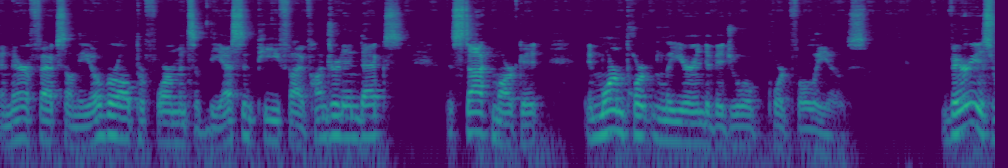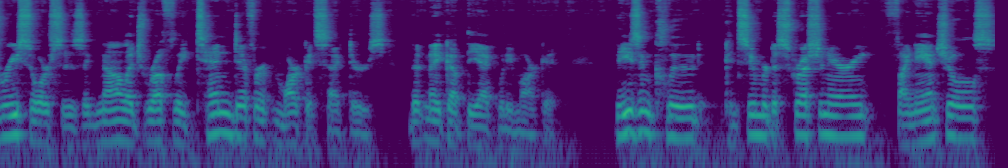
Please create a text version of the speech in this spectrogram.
and their effects on the overall performance of the S&P 500 index, the stock market, and more importantly, your individual portfolios. Various resources acknowledge roughly 10 different market sectors that make up the equity market. These include consumer discretionary, financials,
